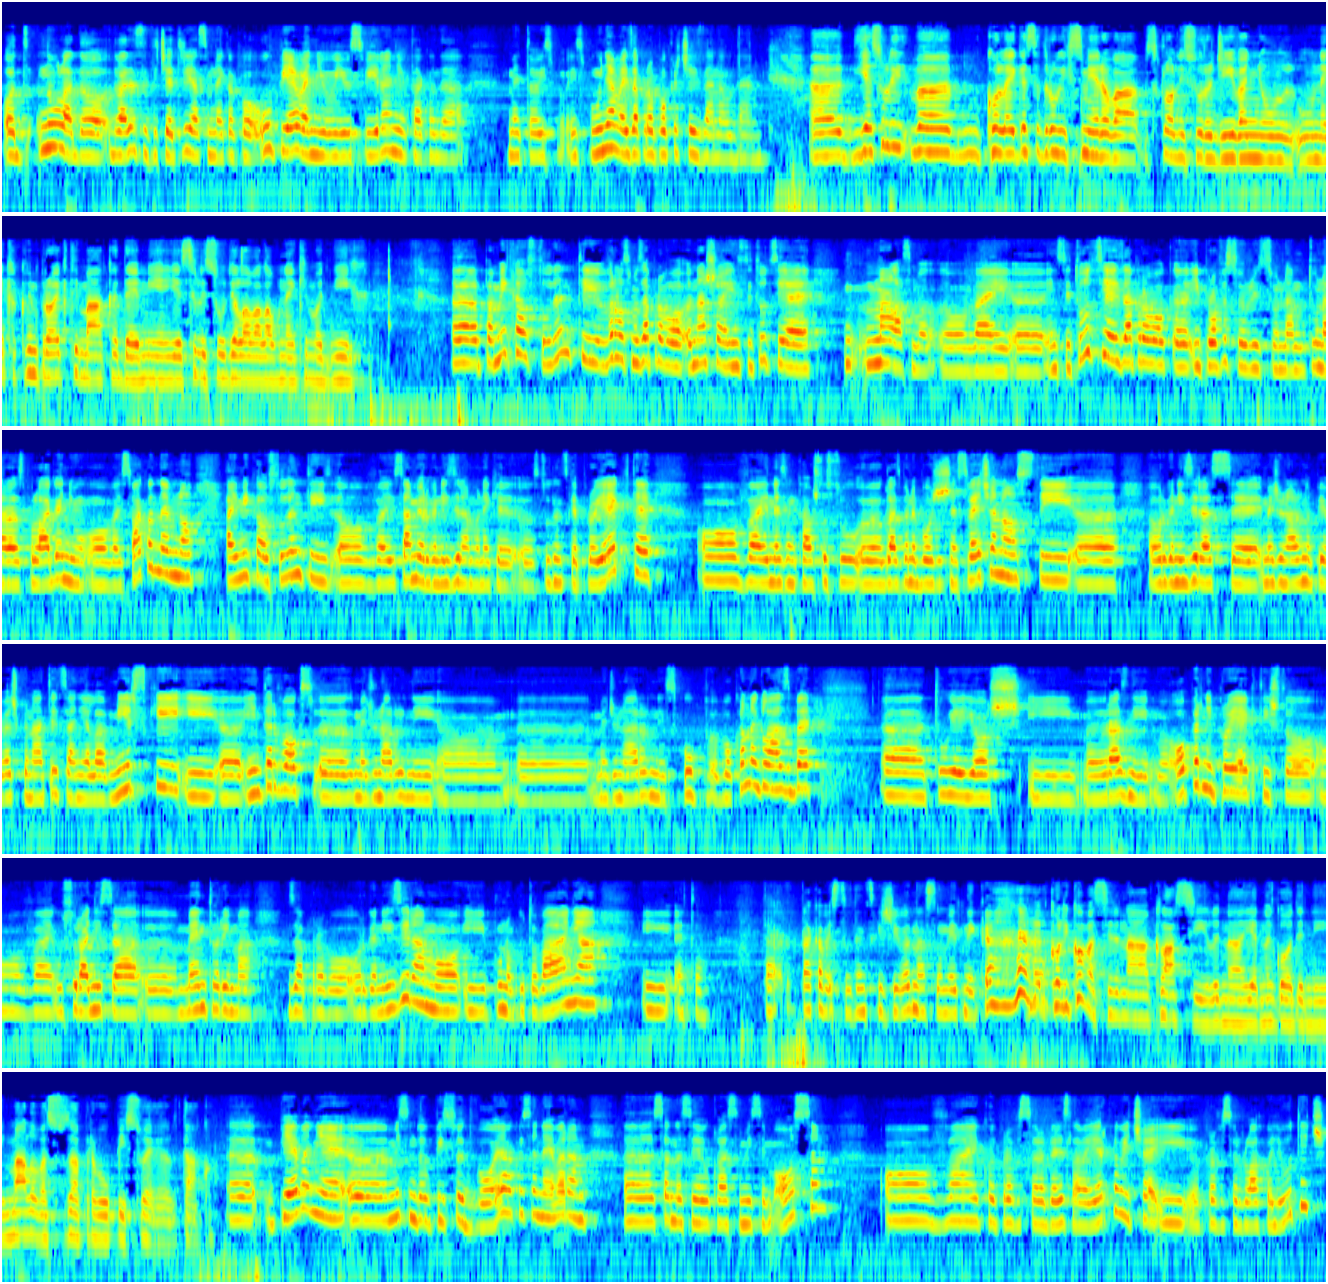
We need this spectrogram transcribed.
od 0 do 24 ja sam nekako u pjevanju i u sviranju, tako da me to ispunjava i zapravo pokreće iz dana u dan. E, jesu li e, kolege sa drugih smjerova skloni surađivanju u nekakvim projektima akademije? Jesi li sudjelovala u nekim od njih? E, pa mi kao studenti, vrlo smo zapravo, naša institucija je, mala smo ovaj, institucija i zapravo i profesori su nam tu na raspolaganju ovaj, svakodnevno, a i mi kao studenti ovaj, sami organiziramo neke studentske projekte, ovaj, ne znam, kao što su e, glazbene božićne svečanosti, e, organizira se međunarodno pjevačko natjecanje Mirski i e, Intervox, međunarodni, međunarodni skup vokalne glazbe. tu je još i razni operni projekti što ovaj, u suradnji sa mentorima zapravo organiziramo i puno putovanja i eto, ta, takav je studentski život nas umjetnika. Koliko vas je na klasi ili na jednoj godini? Malo vas zapravo upisuje, je li tako? E, pjevanje, e, mislim da upisuje dvoje, ako se ne varam. E, sad nas je u klasi, mislim, osam. Ovaj, kod profesora Berislava Jerkovića i profesor Vlaho Ljutić.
